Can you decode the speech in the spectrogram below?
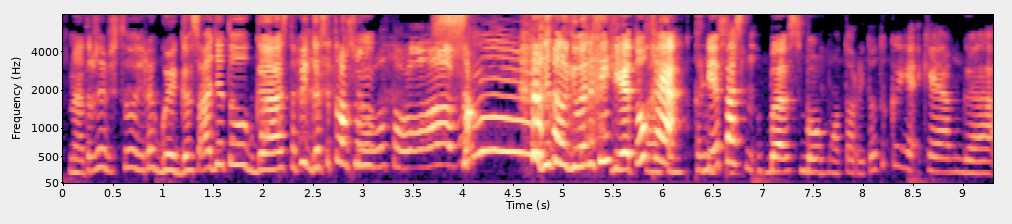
Nah terus habis itu akhirnya gue gas aja tuh gas. Tapi gasnya tuh Ya langsung Allah, tolong. seng gitu loh. Gimana sih? Dia tuh kayak Langsung dia pas bas bawa motor itu tuh kayak kayak nggak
